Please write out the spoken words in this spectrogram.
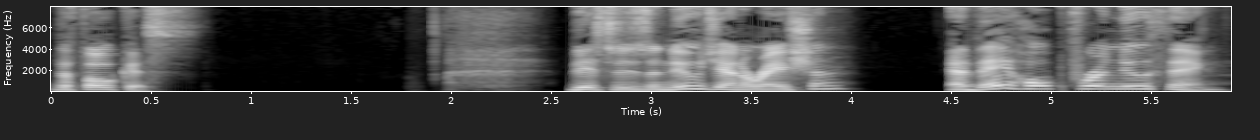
the focus. This is a new generation, and they hope for a new thing.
